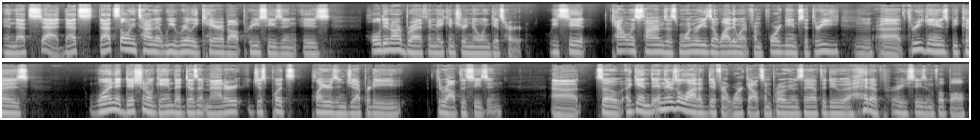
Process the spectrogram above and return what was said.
And that's sad. That's that's the only time that we really care about preseason is holding our breath and making sure no one gets hurt. We see it countless times. That's one reason why they went from four games to three, mm. uh, three games because one additional game that doesn't matter just puts players in jeopardy throughout the season. Uh, so again, and there's a lot of different workouts and programs they have to do ahead of preseason football.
